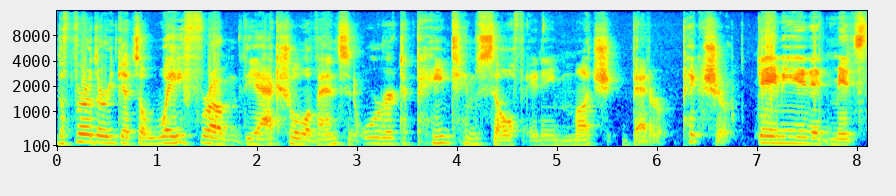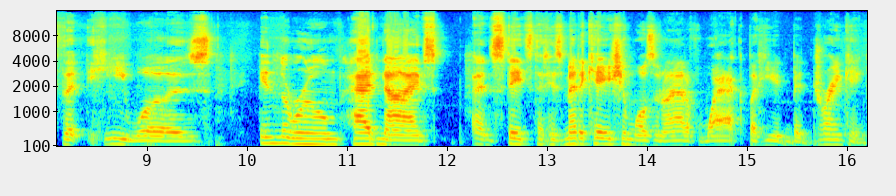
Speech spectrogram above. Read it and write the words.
the further he gets away from the actual events in order to paint himself in a much better picture. Damien admits that he was in the room, had knives, and states that his medication wasn't out of whack, but he had been drinking.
